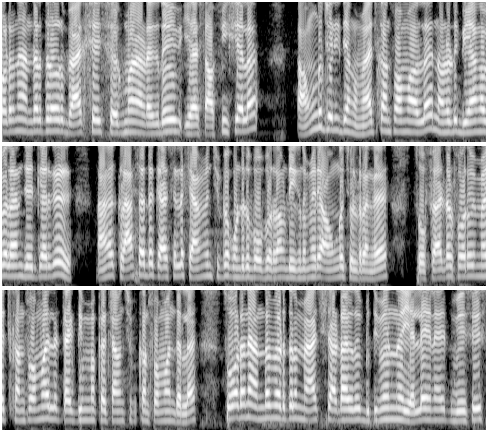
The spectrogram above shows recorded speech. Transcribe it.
உடனே அந்த இடத்துல ஒரு பேக் சைட் செக்மெண்ட் நடக்குது எஸ் அஃபிஷியலாக அவங்க சொல்லிட்டாங்க மேட்ச் கன்ஃபார்ம் ஆகல நம்மளோட பியாங்க விளாட்னு ஜெயிக்காருக்கு நாங்கள் கிளாஸ் ஆஃப் த கேஷில் சாம்பியன்ஷிப்பை கொண்டுட்டு போக போகிறோம் அப்படிங்கிற மாதிரி அவங்க சொல்கிறாங்க ஸோ ஃபேட்டர் ஃபோர் மேட்ச் கன்ஃபார்மாக இல்லை டேக் டீம் சாம்பியன்ஷிப் கன்ஃபார்மாக தெரில ஸோ உடனே அந்த இடத்துல மேட்ச் ஸ்டார்ட் ஆகுது. பிட்வீன் எல்ஐ நைட் பேசிஸ்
